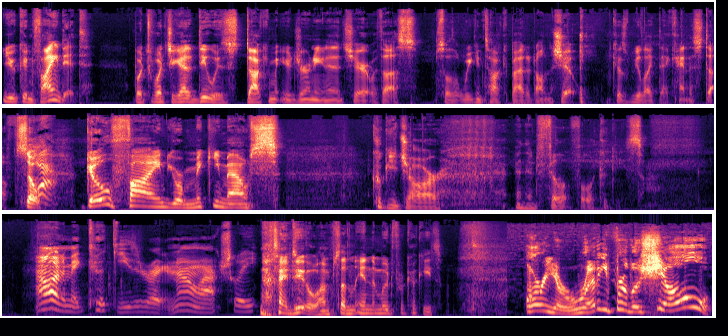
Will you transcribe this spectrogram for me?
you can find it. But what you got to do is document your journey and then share it with us so that we can talk about it on the show because we like that kind of stuff. So Yeah. go find your Mickey Mouse cookie jar and then fill it full of cookies. I want to make cookies right now, actually. I do. I'm suddenly in the mood for cookies. Are you ready for the show?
